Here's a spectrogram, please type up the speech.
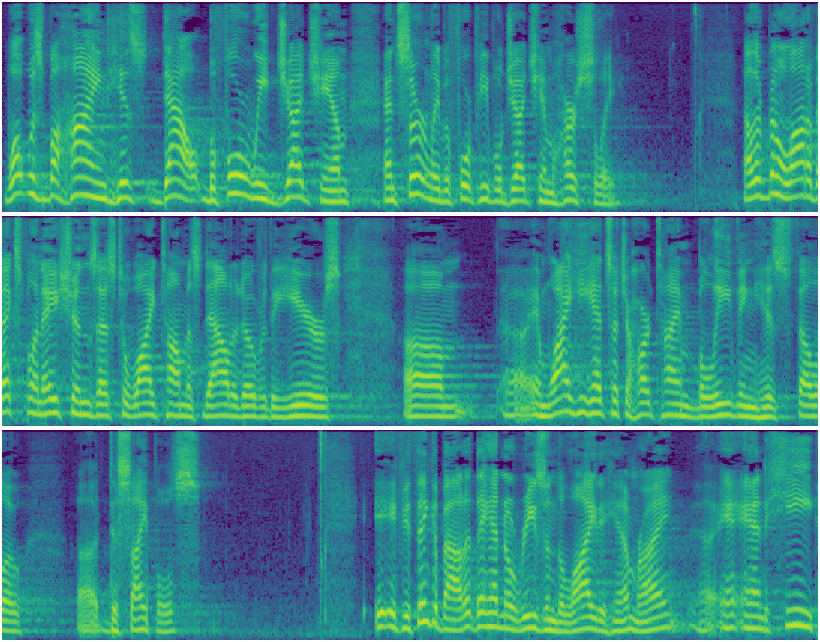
What was behind his doubt before we judge him, and certainly before people judge him harshly. Now, there have been a lot of explanations as to why Thomas doubted over the years um, uh, and why he had such a hard time believing his fellow uh, disciples if you think about it, they had no reason to lie to him, right? Uh, and he,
